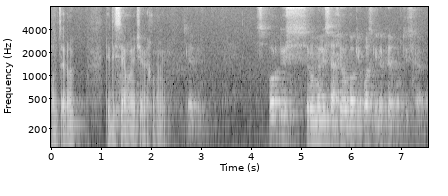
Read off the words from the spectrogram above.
მომწერონ. დიდი სიამოვნებით შევეხმე მე. კეთილი სპორტის რომელი სახეობა გიყვარს კიდე ფეხბურთის გარდა?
